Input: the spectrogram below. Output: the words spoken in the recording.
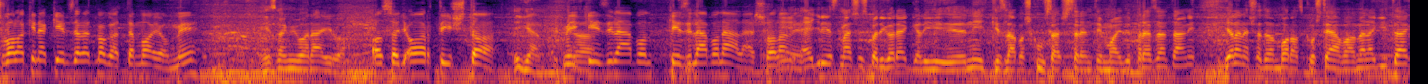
Szóval valakinek képzeled magad, te majom, mi? Nézd meg, mi van ráírva. Az, hogy artista. Igen. Még Ö, kézilábon, kézilábon állás valami? Egyrészt, másrészt pedig a reggeli négy kézlábas kúszás szeretném majd prezentálni. Jelen esetben barackos teával melegítek.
